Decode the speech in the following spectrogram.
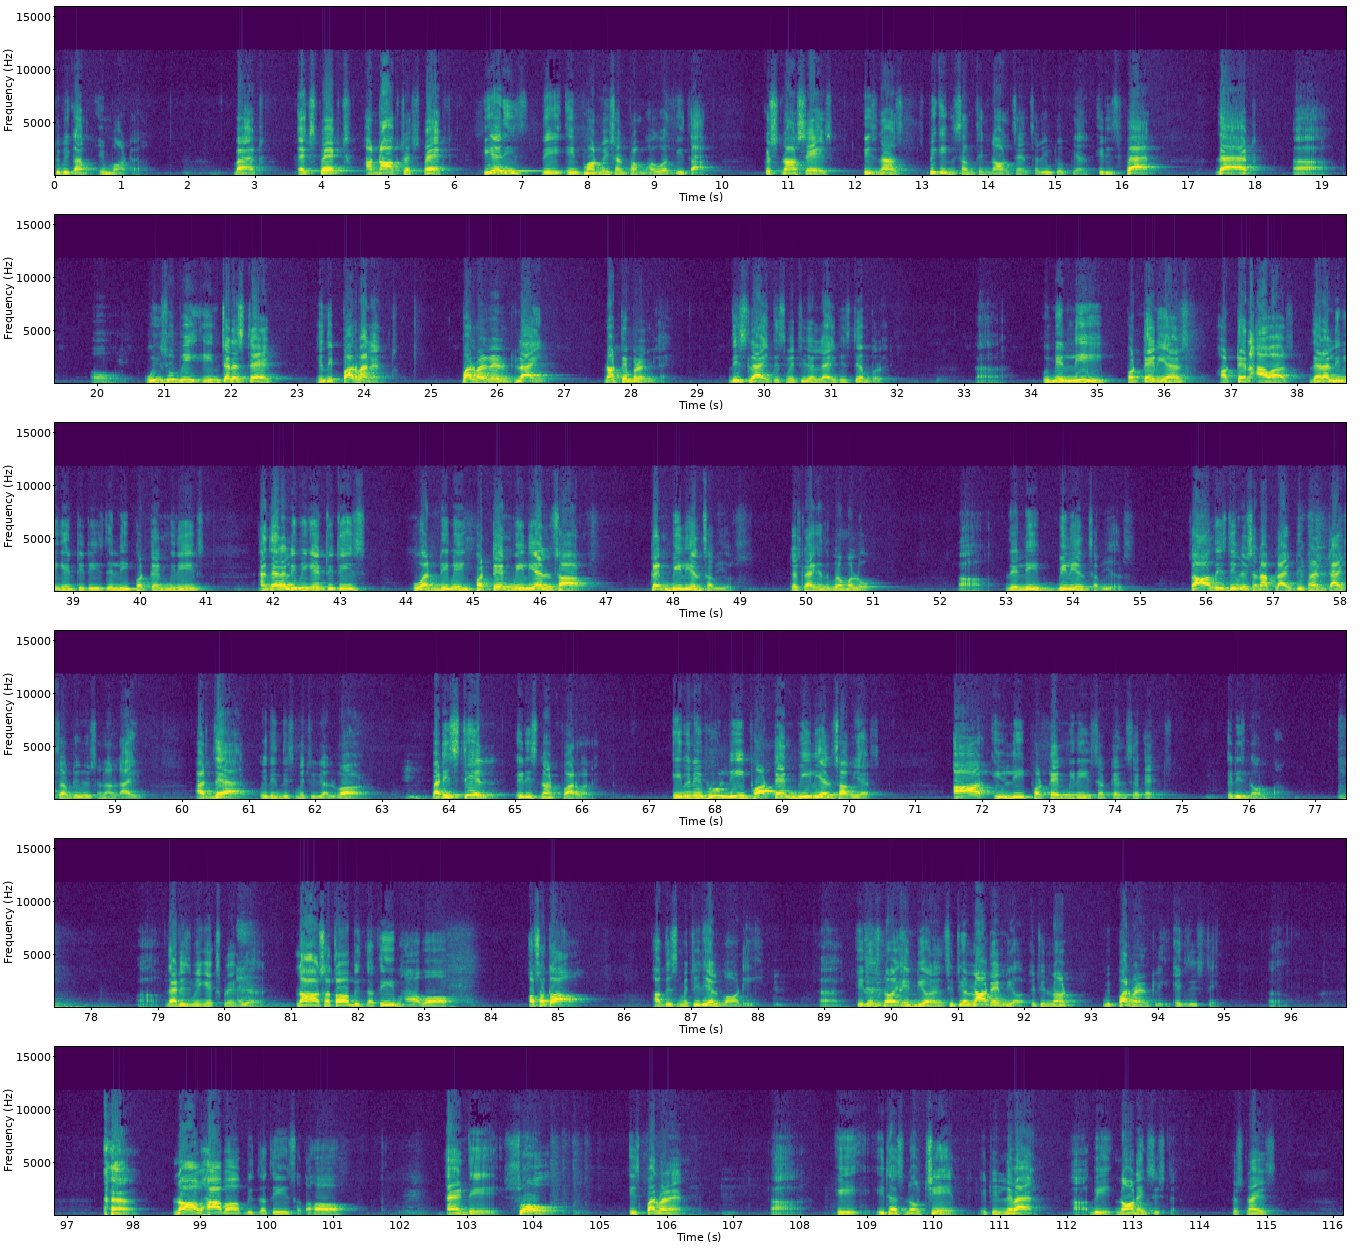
to become immortal. But expect or not expect, here is the information from Bhagavad Gita. Krishna says, he is not speaking something nonsense or utopian. It is fact that uh, oh, we should be interested in the permanent, permanent life, not temporary life. This life, this material life is temporary. Uh, we may live for 10 years or 10 hours. There are living entities, they live for 10 minutes. And there are living entities who are living for 10 millions or 10 billions of years. Just like in the Brahma Uh, they live billions of years. So all these duration of life, different types of duration of life, are there within this material world. But still, it is not permanent. Even if you live for 10 billions of years, or you live for 10 minutes or 10 seconds, it is non-power. Uh, that is being explained here. Na asata vidyati bhava. Asata of this material body. Uh, it has no endurance. It will not endure. It will not be permanently existing. Na bhava vidyati sataha. And the soul is permanent. Uh, it has no chain. It will never uh, be non-existent. Krishna is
